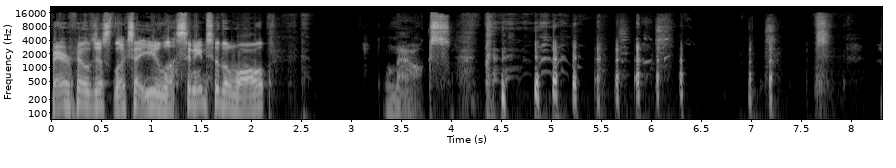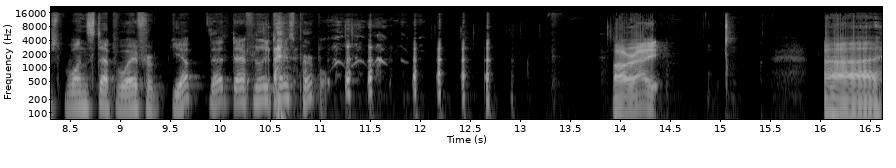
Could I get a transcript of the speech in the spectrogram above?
Fairfield just looks at you, listening to the wall. Maux. Just one step away from. Yep, that definitely tastes purple. All right. Uh,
